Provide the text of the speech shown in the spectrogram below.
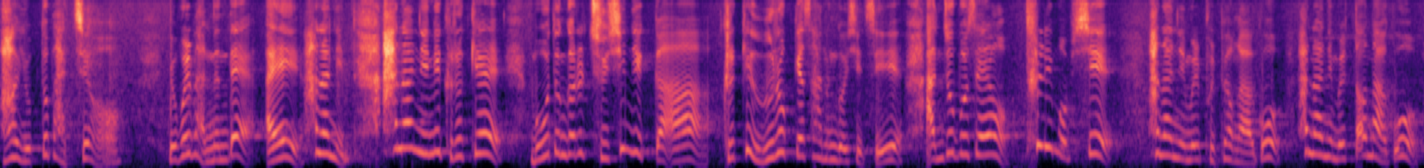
아 욥도 봤죠. 욥을 봤는데 에이 하나님 하나님이 그렇게 모든 것을 주시니까 그렇게 의롭게 사는 것이지. 안 줘 보세요. 틀림없이 하나님을 불평하고 하나님을 떠나고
